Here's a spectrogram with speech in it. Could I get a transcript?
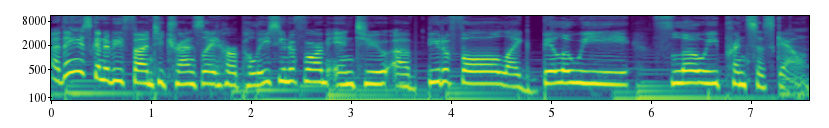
I think it's gonna be fun to translate her police uniform into a beautiful, like, billowy, flowy princess gown.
